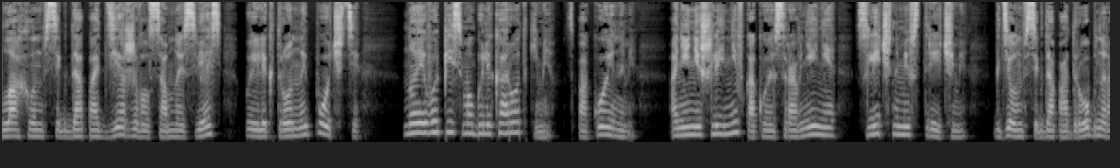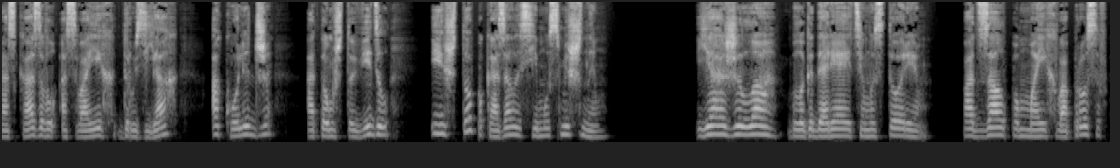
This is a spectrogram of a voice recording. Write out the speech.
Лахлан всегда поддерживал со мной связь по электронной почте, но его письма были короткими, спокойными. Они не шли ни в какое сравнение с личными встречами, где он всегда подробно рассказывал о своих друзьях, о колледже, о том, что видел и что показалось ему смешным. Я жила благодаря этим историям. Под залпом моих вопросов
